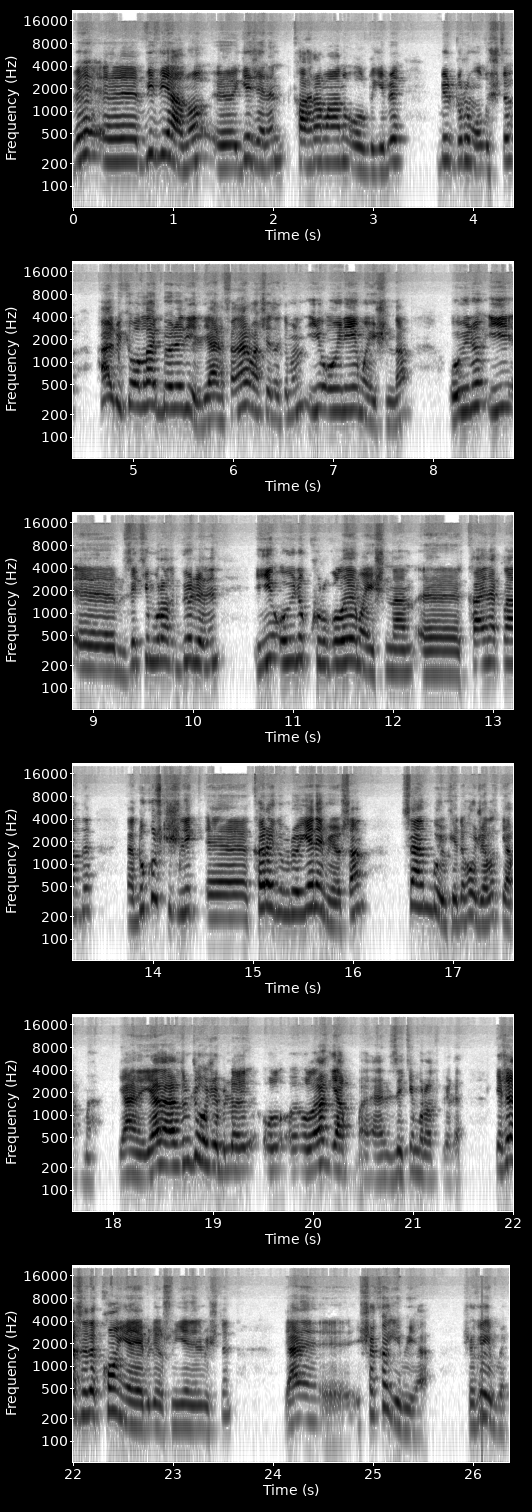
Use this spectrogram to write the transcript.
Ve e, Viviano e, gecenin kahramanı olduğu gibi bir durum oluştu. Halbuki olay böyle değil. Yani Fenerbahçe takımının iyi oynayamayışından, oyunu iyi e, Zeki Murat Gölen'in iyi oyunu kurgulayamayışından e, kaynaklandı. Yani 9 kişilik e, Karagümrük'ü yenemiyorsan sen bu ülkede hocalık yapma. Yani yardımcı hoca bile olarak yapma. Yani Zeki Murat Gölen. Geçen sene de Konya'ya biliyorsun yenilmiştin. Yani e, şaka gibi ya. Şaka gibi.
